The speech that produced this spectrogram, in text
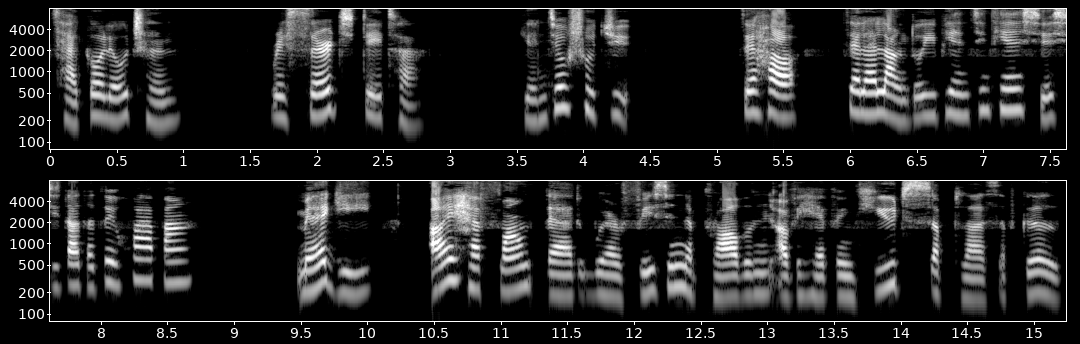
采购流程。Research data，研究数据。最后，再来朗读一遍今天学习到的对话吧。Maggie。I have found that we are facing the problem of having huge surplus of goods.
